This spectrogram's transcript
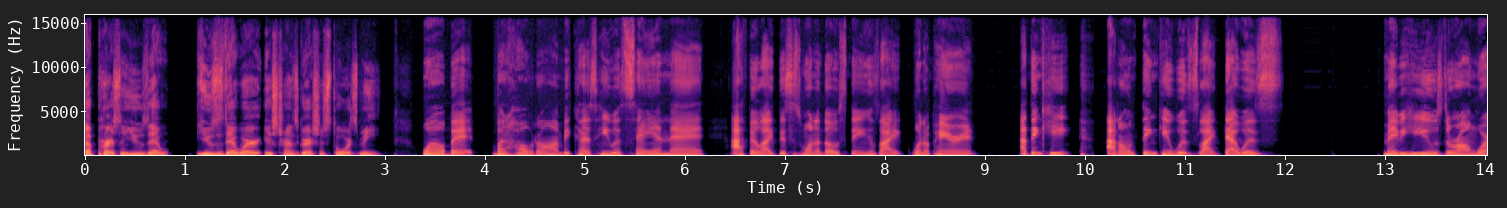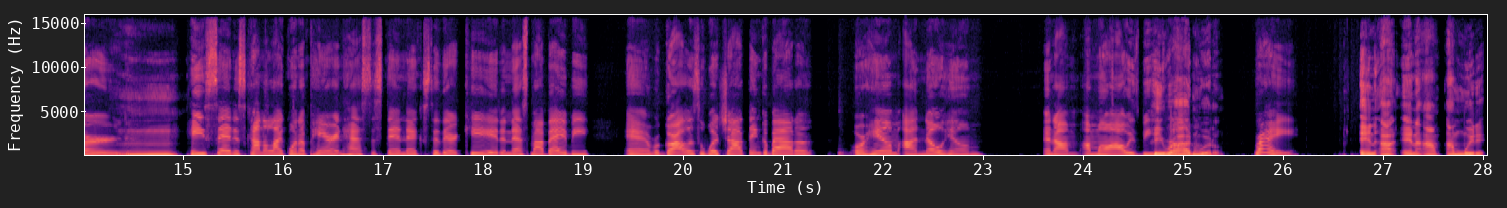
A person use that uses that word is transgressions towards me. Well, but but hold on, because he was saying that I feel like this is one of those things like when a parent I think he I don't think it was like that was maybe he used the wrong word. Mm, He said it's kind of like when a parent has to stand next to their kid and that's my baby and regardless of what y'all think about her or him, I know him and I'm I'm to always be he riding mama. with him. Right. and I and I'm I'm with it.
